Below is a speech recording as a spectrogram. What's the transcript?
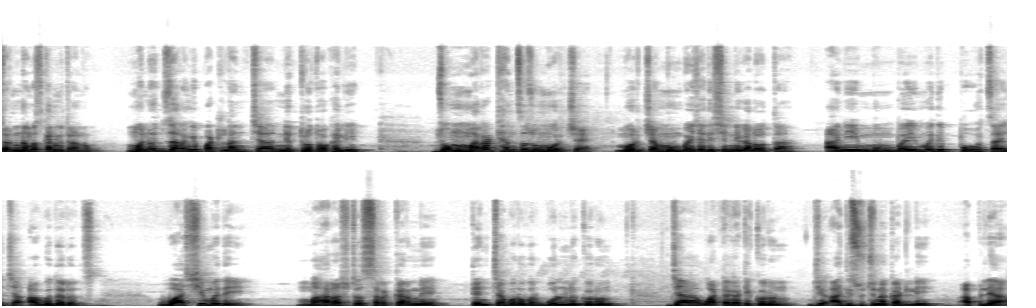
तर नमस्कार मित्रांनो मनोज जरांगे पाटलांच्या नेतृत्वाखाली जो मराठ्यांचा जो मोर्चा आहे मोर्चा मुंबईच्या दिशेने निघाला होता आणि मुंबईमध्ये पोहोचायच्या अगोदरच वाशीमध्ये महाराष्ट्र सरकारने त्यांच्याबरोबर बोलणं करून ज्या वाटाघाटी करून जी अधिसूचना काढली आपल्या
